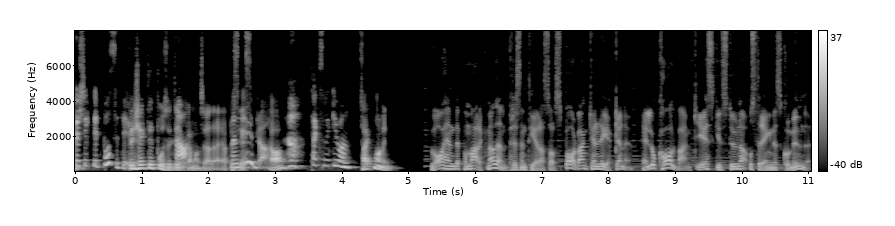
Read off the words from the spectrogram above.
Försiktigt positiv. Försiktigt positivt Ja. kan man säga. Där. Ja, Men precis. det är bra. Ja. Tack så mycket Johan. Tack Malin. Vad händer på marknaden presenteras av Sparbanken Rekane, en lokal bank i Eskilstuna och Strängnäs kommuner.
